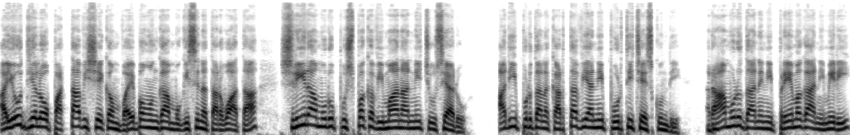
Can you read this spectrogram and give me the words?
అయోధ్యలో పట్టాభిషేకం వైభవంగా ముగిసిన తర్వాత శ్రీరాముడు పుష్పక విమానాన్ని చూశాడు. అది ఇప్పుడు తన కర్తవ్యాన్ని పూర్తి చేసుకుంది. రాముడు దానిని ప్రేమగా నిమిరి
